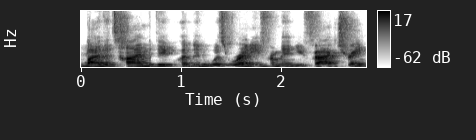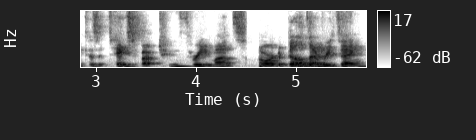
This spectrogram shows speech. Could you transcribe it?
By the time the equipment was ready for manufacturing, because it takes about two, three months in order to build everything,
